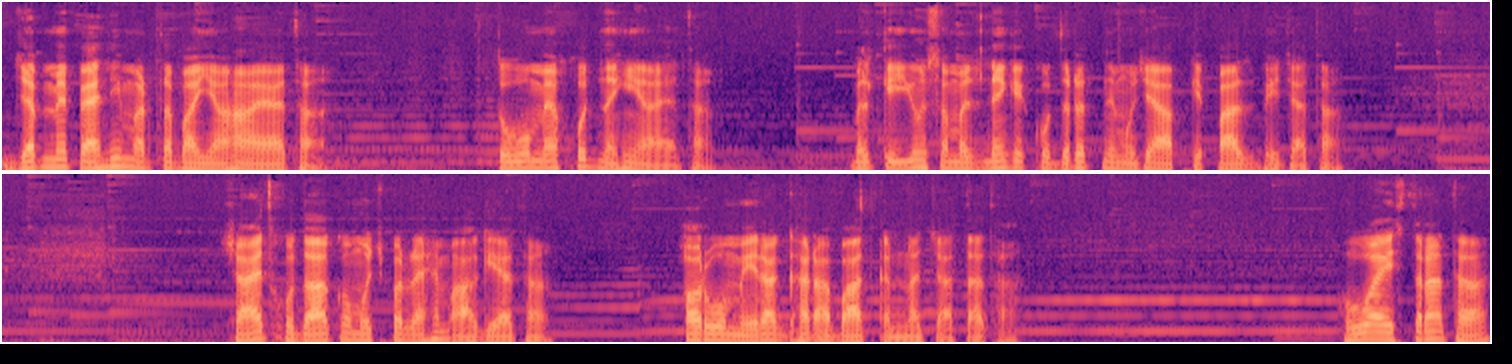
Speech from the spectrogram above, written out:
جب میں پہلی مرتبہ یہاں آیا تھا، تو وہ میں خود نہیں آیا تھا، بلکہ یوں سمجھنے کہ قدرت نے مجھے آپ کے پاس بھیجا تھا۔ شاید خدا کو مجھ پر رحم آ گیا تھا اور وہ میرا گھر آباد کرنا چاہتا تھا۔ ہوا اس طرح تھا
